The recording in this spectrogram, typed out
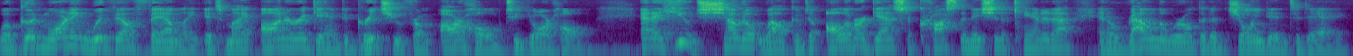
Well, good morning, Woodvale family. It's my honor again to greet you from our home to your home. And a huge shout out welcome to all of our guests across the nation of Canada and around the world that have joined in today.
